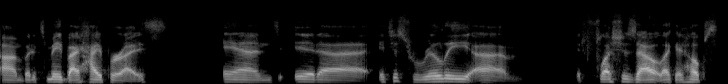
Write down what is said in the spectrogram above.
um, but it's made by Hyperice, and it uh, it just really um, it flushes out like it helps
